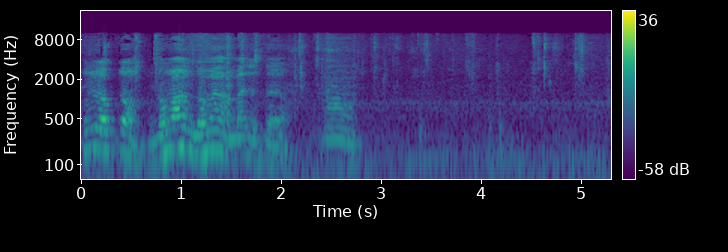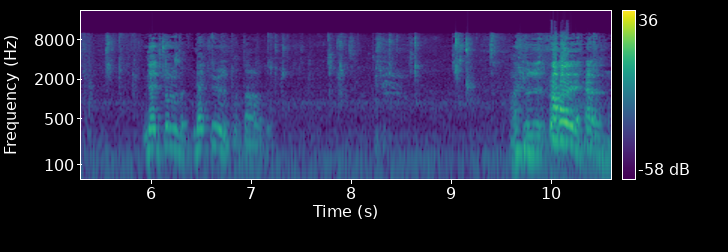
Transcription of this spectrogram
그럴 리 없어. 너만, 너만 안 맞았어요. 어. 근데 좀 맥주 좀더 따라도. 아, 저는 아, 좀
